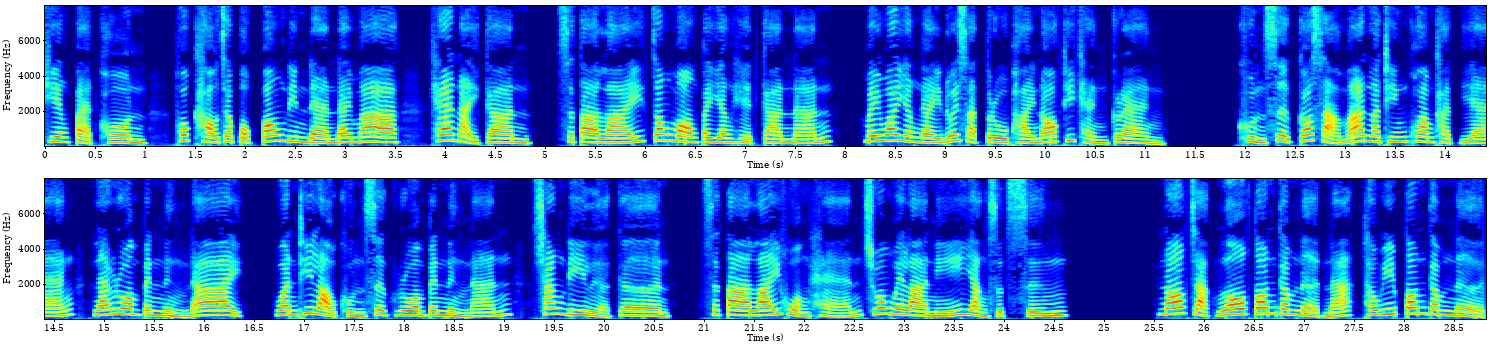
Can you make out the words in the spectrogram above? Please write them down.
เพียงแปดคน พวกเขาจะปกป้องดินแดนได้มาก แค่ไหนกัน สตาร์ไลท์จ้องมองไปยังเหตุการณ์นั้น ไม่ว่ายังไงด้วยศัตรูภายนอกที่แข็งแกร่ง ขุนศึกก็สามารถละทิ้งความขัดแย้ง และรวมเป็นหนึ่งได้ วันที่เหล่าขุนศึกรวมเป็นหนึ่งนั้น ช่างดีเหลือเกิน สตาร์ไลท์ห่วงแหนช่วงเวลานี้อย่างสุดซึ้ง นอกจากโลกต้นกำเนิดนะ ทวีปต้นกำเนิด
